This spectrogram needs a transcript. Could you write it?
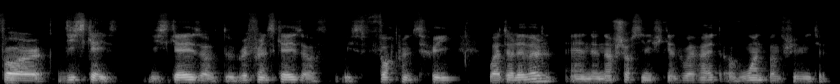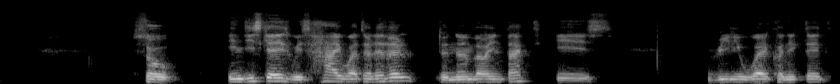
for this case, this case of the reference case of with 4.3 water level and an offshore significant wave height of 1.3 meter. So in this case, with high water level, the number impact is really well connected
